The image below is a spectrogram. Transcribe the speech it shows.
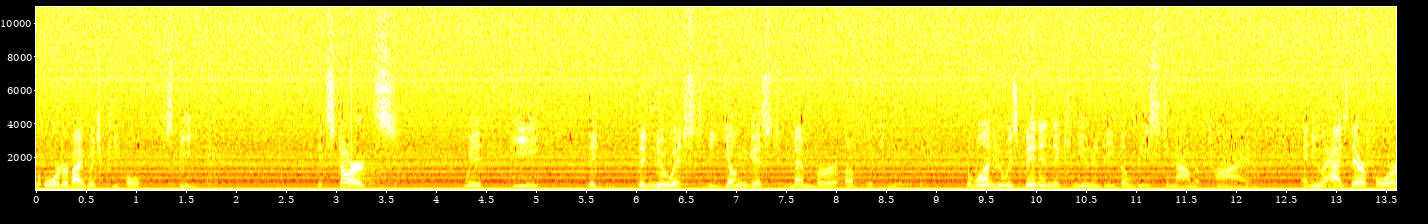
the order by which youngest member of the community, the one who has been in the community the least amount of time, and who has therefore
